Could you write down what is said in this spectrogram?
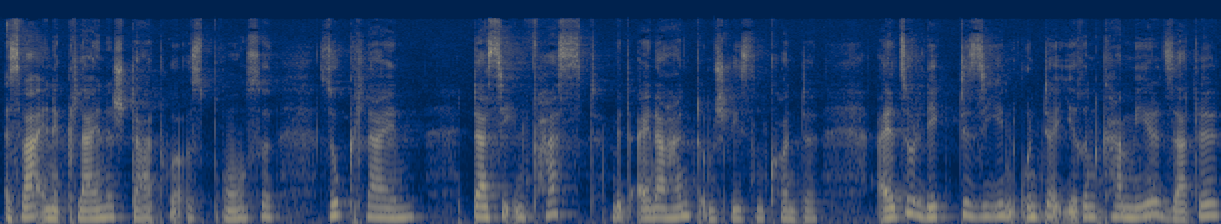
Es war eine kleine Statue aus Bronze, so klein, dass sie ihn fast mit einer Hand umschließen konnte. Also legte sie ihn unter ihren Kamelsattel,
